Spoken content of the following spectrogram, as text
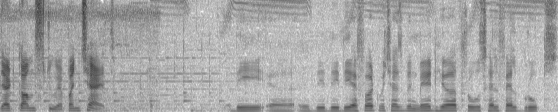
that comes to a panchayat the, uh, the, the, the, effort which has been made here through self-help groups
